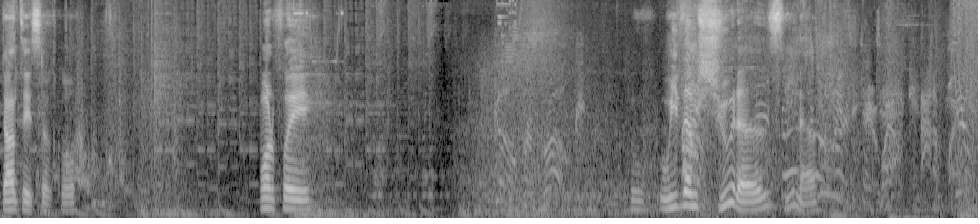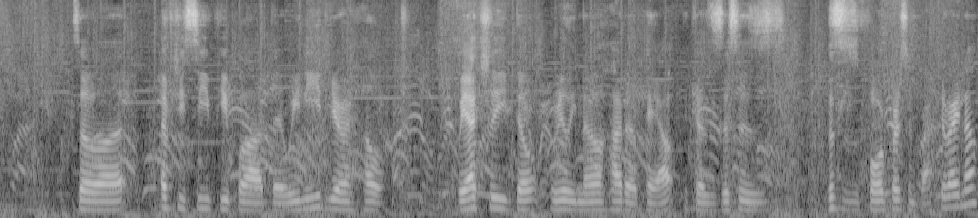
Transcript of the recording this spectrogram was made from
Dante's so cool. Wanna play we them shooters, you know. So uh, FGC people out there, we need your help. We actually don't really know how to pay out because this is this is a four person bracket right now.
